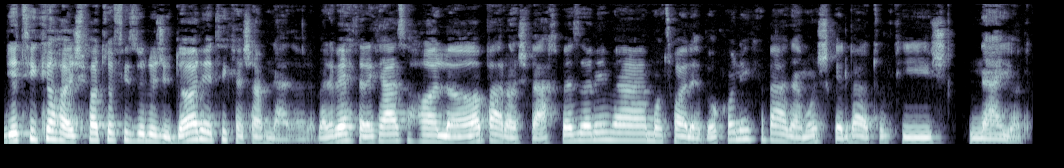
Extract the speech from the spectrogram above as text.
یه تیکه هایش پاتوفیزیولوژی داره یه تیکش هم نداره. ولی بهتره که از حالا براش وقت بذاریم و مطالعه بکنیم که بعدا مشکل براتون پیش نیاد.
